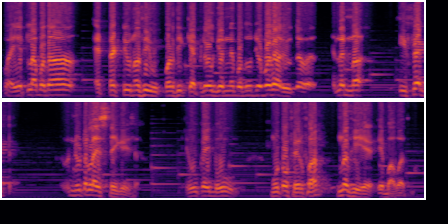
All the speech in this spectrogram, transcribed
પણ એટલા બધા એટ્રેક્ટિવ નથી, ઉપરથી કેપિટલ ગેન ને બધું જે વધાર્યું તો, એટલે ઇફેક્ટ ન્યુટ્રલાઇઝ થઈ ગઈ છે. એવું કંઈ બહુ મોટો ફેરફાર નથી એ- બાબતમાં.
